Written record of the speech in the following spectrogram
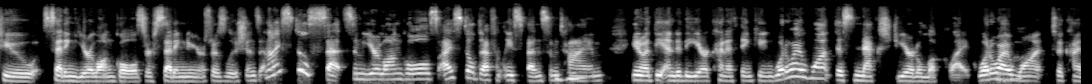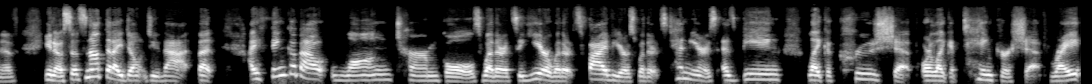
to setting year long goals or setting New Year's resolutions. And I still set some year long goals. I still definitely spend some Mhm. time, you know, at the end of the year, kind of thinking, what do I want this next year to look like? What do I Mhm. want to kind of, you know, so it's not that I don't do that, but I think about long term goals, whether it's a year, whether it's five years, whether it's 10 years, as being like a cruise ship or like a tanker ship, right?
